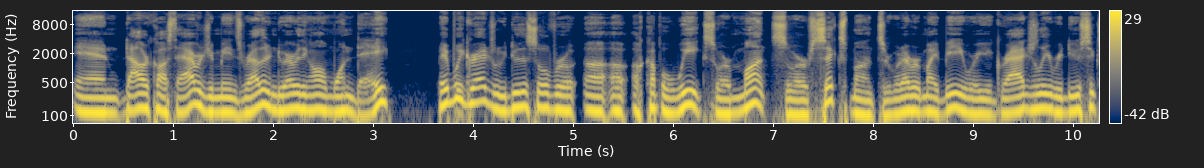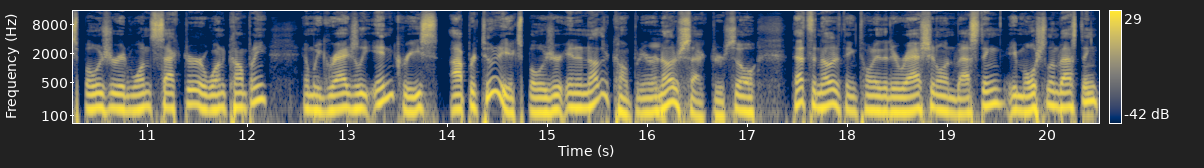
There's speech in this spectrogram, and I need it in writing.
And dollar cost averaging means rather than do everything all in one day, maybe we gradually do this over a, a, a couple weeks or months or six months or whatever it might be, where you gradually reduce exposure in one sector or one company, and we gradually increase opportunity exposure in another company or mm. another sector. So that's another thing, Tony. That irrational investing, emotional investing,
